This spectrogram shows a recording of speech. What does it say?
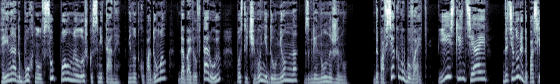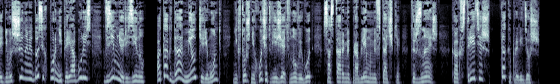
Ренат бухнул в суп полную ложку сметаны, минутку подумал, добавил вторую, после чего недоуменно взглянул на жену. «Да по-всякому бывает. Есть лентяи. Дотянули до последнего с шинами, до сих пор не переобулись в зимнюю резину. А так, да, мелкий ремонт. Никто ж не хочет въезжать в Новый год со старыми проблемами в тачке. Ты ж знаешь, как встретишь, так и проведешь».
